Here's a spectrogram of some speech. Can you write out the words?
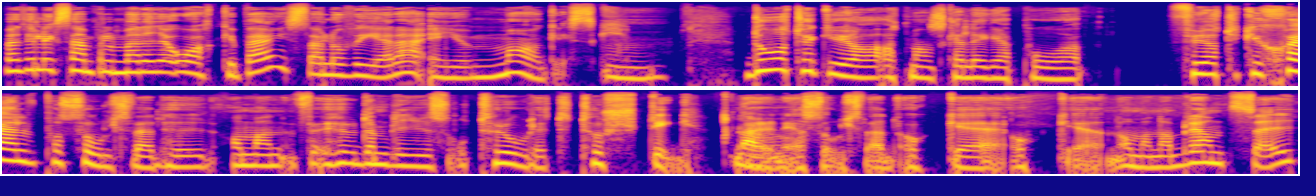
Men till exempel Maria Åkerbergs aloe vera är ju magisk. Mm. Då tycker jag att man ska lägga på för jag tycker själv på solsvedd hud, om man, för huden blir ju så otroligt törstig när ja. den är solsvedd och, eh, och eh, om man har bränt sig.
